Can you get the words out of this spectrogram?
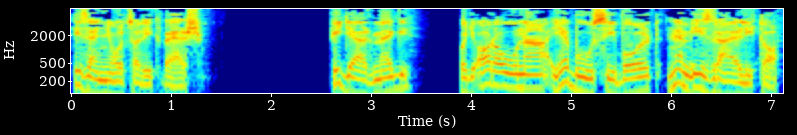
18. vers. Figyeld meg, hogy Araúná Jebúszi volt, nem izraelita.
